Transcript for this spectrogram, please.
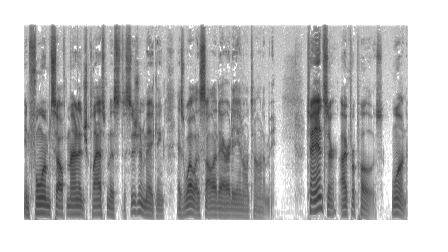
informed self managed classist decision making as well as solidarity and autonomy? To answer, I propose 1.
